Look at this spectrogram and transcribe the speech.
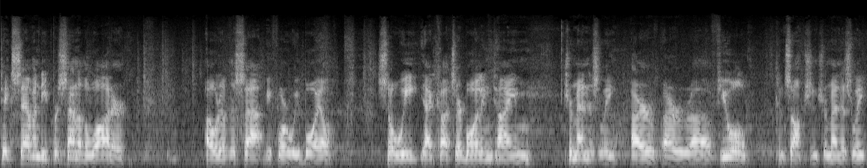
takes 70% of the water out of the sap before we boil. So we that cuts our boiling time tremendously, our our uh, fuel consumption tremendously.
